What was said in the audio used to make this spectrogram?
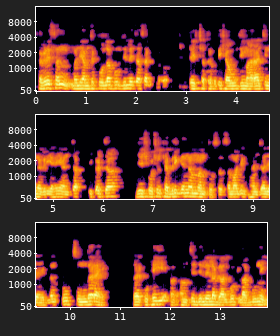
सगळे सण म्हणजे आमच्या कोल्हापूर जिल्ह्याचा असा ते छत्रपती शाहूजी महाराजची नगरी आहे. यांच्या इकडच्या जे सोशल फॅब्रिक ज्यांना म्हणतो सामाजिक ढांचा जे आहे एकदम खूप सुंदर आहे. तर कुठेही आमच्या जिल्ह्याला गालबोट लागू नये.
